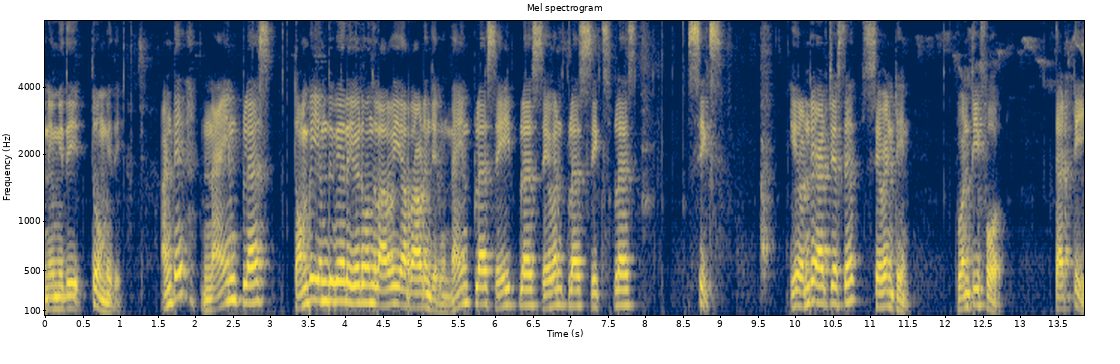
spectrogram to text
ఎనిమిది తొమ్మిది. అంటే నైన్ ప్లస్ తొంభై ఎనిమిది వేల ఏడు వందల అరవై ఆరు రావడం జరిగింది. Nine plus eight plus seven plus six plus six. ఈ రెండు యాడ్ చేస్తే seventeen twenty four thirty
